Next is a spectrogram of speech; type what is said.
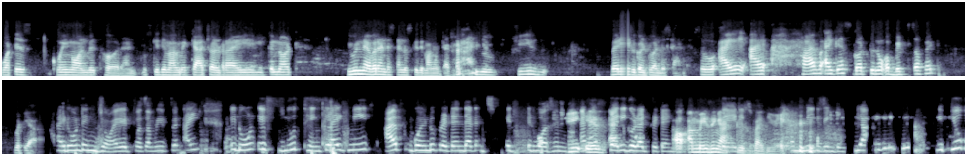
what is going on with her and उसके दिमाग में क्या चल रहा है you cannot you will never understand उसके दिमाग में क्या चल रहा है you she's very difficult to understand so I I have I guess got to know a bits of it but yeah I don't enjoy it for some reason. I I don't if you think like me, I'm going to pretend that it's it, it wasn't She and I'm is very good at pretending. amazing Very actress by the way Amazing yeah, even if you if you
